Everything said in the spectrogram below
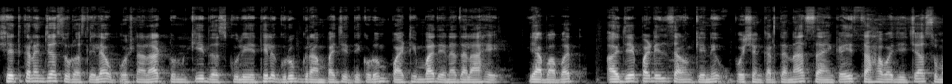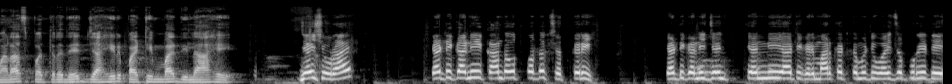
शेतकऱ्यांच्या सुरू असलेल्या उपोषणाला टुनकी दसकुली येथील ग्रुप ग्रामपंचायतीकडून पाठिंबा देण्यात आला आहे. याबाबत अजय पाटील साळुंकेने उपोषण करताना सायंकाळी सहा वाजेच्या सुमारास पत्र देत जाहीर पाठिंबा दिला आहे. जय शिवराय. या ठिकाणी कांदा उत्पादक शेतकरी या ठिकाणी ज्यां त्यांनी या ठिकाणी मार्केट कमिटी वैजपूर येथे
